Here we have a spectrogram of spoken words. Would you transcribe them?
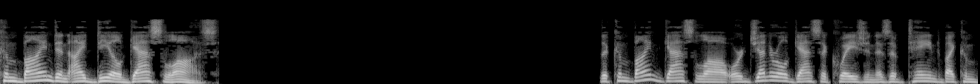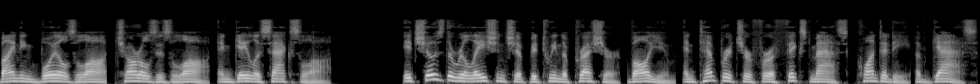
Combined and ideal gas laws. The combined gas law or general gas equation is obtained by combining Boyle's law, Charles's law, and Gay-Lussac's law. It shows the relationship between the pressure, volume, and temperature for a fixed mass quantity of gas.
